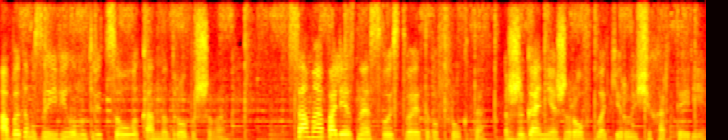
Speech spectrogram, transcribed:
Об этом заявила нутрициолог Анна Дробышева. Самое полезное свойство этого фрукта – сжигание жиров, блокирующих артерии.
